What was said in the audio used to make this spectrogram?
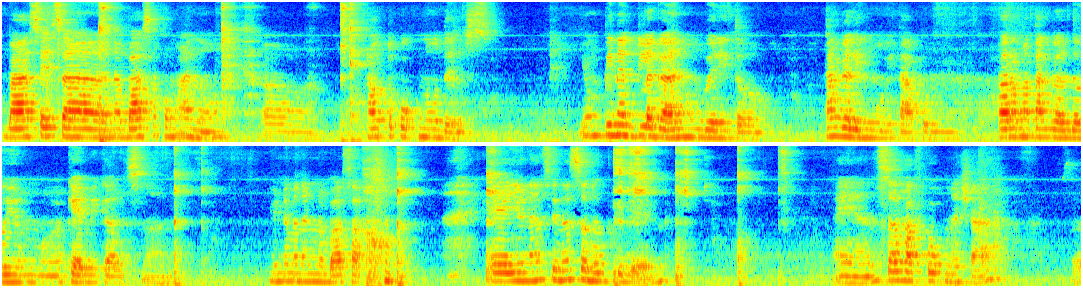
base sa nabasa kong ano, uh, how to cook noodles, yung pinaglagaan mo ganito, tanggalin mo, itapon mo. Para matanggal daw yung mga chemicals na ano. Yun naman ang nabasa ko. eh, yun ang sinusunod ko din. Ayan. So, half cook na siya. So,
